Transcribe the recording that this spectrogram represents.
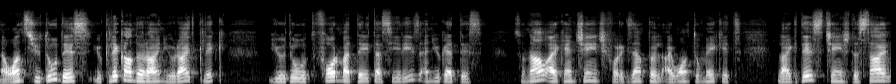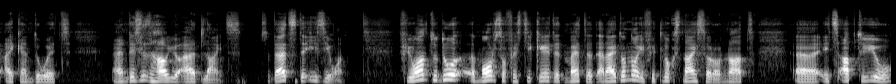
Now once you do this, you click on the line, you right click, you do format data series and you get this. So now I can change, for example, I want to make it like this, change the style, I can do it. And this is how you add lines. So that's the easy one. If you want to do a more sophisticated method, and I don't know if it looks nicer or not, uh, it's up to you.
